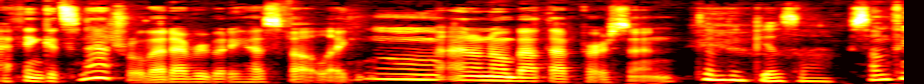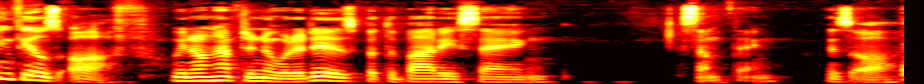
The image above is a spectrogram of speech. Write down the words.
I think it's natural that everybody has felt like, mm, I don't know about that person Something feels off. something feels off. We don't have to know what it is, but the body's saying something is off.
